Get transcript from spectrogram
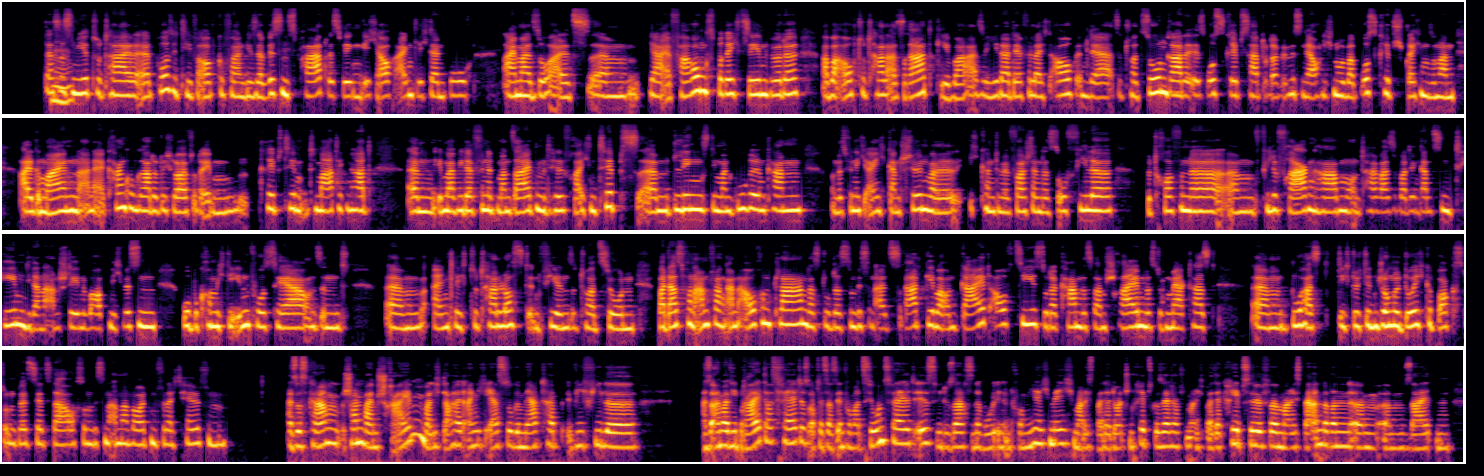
Das mhm. ist mir total äh, positiv aufgefallen, dieser Wissenspart, weswegen ich auch eigentlich dein Buch einmal so als ähm, ja, Erfahrungsbericht sehen würde, aber auch total als Ratgeber. Also jeder, der vielleicht auch in der Situation gerade ist, Brustkrebs hat, oder wir müssen ja auch nicht nur über Brustkrebs sprechen, sondern allgemein eine Erkrankung gerade durchläuft oder eben Krebsthematiken hat, Ähm, immer wieder findet man Seiten mit hilfreichen Tipps, äh, mit Links, die man googeln kann. Und das finde ich eigentlich ganz schön, weil ich könnte mir vorstellen, dass so viele Betroffene ähm, viele Fragen haben und teilweise bei den ganzen Themen, die dann anstehen, überhaupt nicht wissen, wo bekomme ich die Infos her und sind ähm, eigentlich total lost in vielen Situationen. War das von Anfang an auch ein Plan, dass du das so ein bisschen als Ratgeber und Guide aufziehst oder kam das beim Schreiben, dass du gemerkt hast, ähm, du hast dich durch den Dschungel durchgeboxt und willst jetzt da auch so ein bisschen anderen Leuten vielleicht helfen? Also es kam schon beim Schreiben, weil ich da halt eigentlich erst so gemerkt habe, wie viele, also einmal wie breit das Feld ist, ob das das Informationsfeld ist, wie du sagst, ne, wo informiere ich mich, mache ich es bei der Deutschen Krebsgesellschaft, mache ich es bei der Krebshilfe, mache ich es bei anderen ähm, ähm, Seiten,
